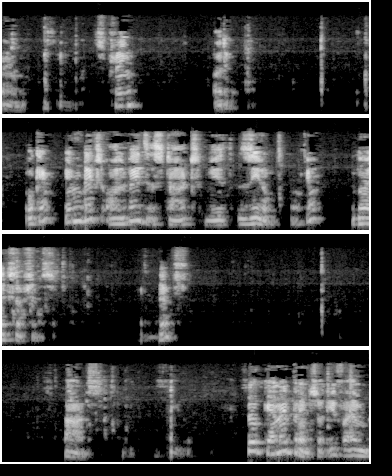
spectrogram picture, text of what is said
and string array. Okay? Index always starts with 0 okay? No exceptions. Index starts so can I print? So if I'm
